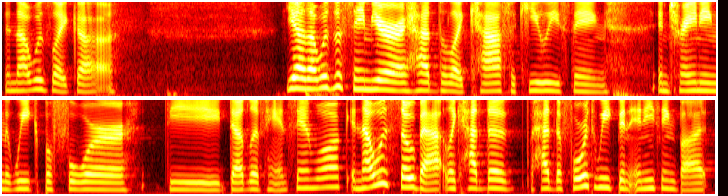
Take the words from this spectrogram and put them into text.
And that was like, uh, yeah, that was the same year I had the like calf Achilles thing in training the week before the deadlift handstand walk and that was so bad like had the had the fourth week been anything but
